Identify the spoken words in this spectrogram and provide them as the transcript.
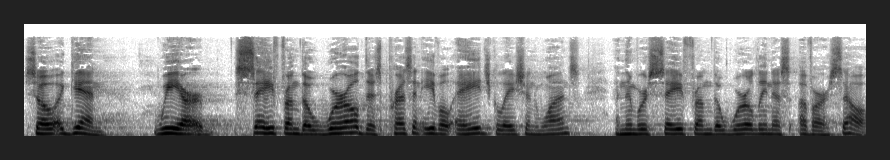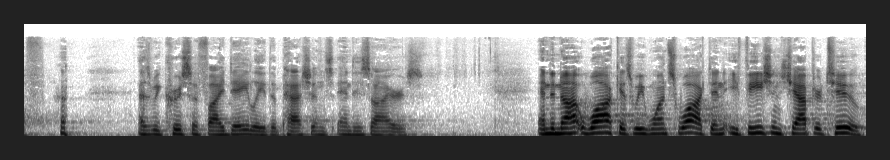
So again, we are saved from the world, this present evil age, Galatians 1, and then we're saved from the worldliness of ourself as we crucify daily the passions and desires. And to not walk as we once walked. In Ephesians chapter 2,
